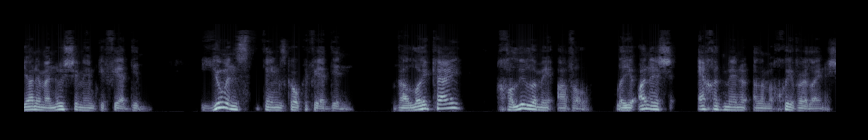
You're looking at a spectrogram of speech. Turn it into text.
Yonim anushim him. Humans things go kifiyadin. Valoikai chalila aval. Le'yonish echad menu elam achuiver leinish.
